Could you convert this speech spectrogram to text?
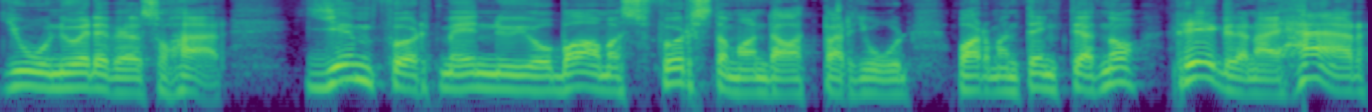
jo, nu är det väl så här. Jämfört med ännu i Obamas första mandatperiod var man tänkte att nå, reglerna är här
